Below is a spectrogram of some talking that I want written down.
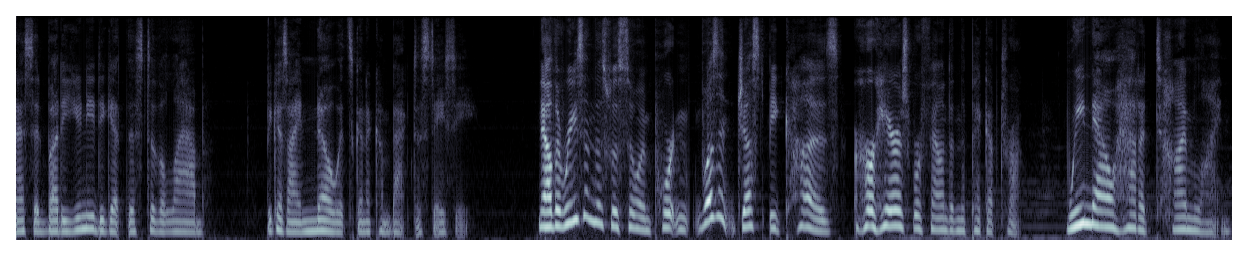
I said, Buddy, you need to get this to the lab because I know it's going to come back to Stacy. Now, the reason this was so important wasn't just because her hairs were found in the pickup truck. We now had a timeline.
